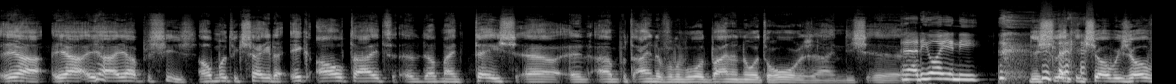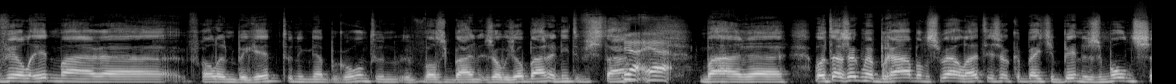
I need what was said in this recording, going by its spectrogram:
Ja, ja, ja, ja, precies. Al moet ik zeggen dat ik altijd, uh, dat mijn T's uh, aan het einde van een woord bijna nooit te horen zijn. Die, uh, ja, die hoor je niet. Die slik ik sowieso veel in, maar vooral in het begin, toen ik net begon, toen was ik bijna, sowieso bijna niet te verstaan. Ja, ja. Maar, want dat is ook met Brabants wel, hè. het is ook een beetje binnensmonds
